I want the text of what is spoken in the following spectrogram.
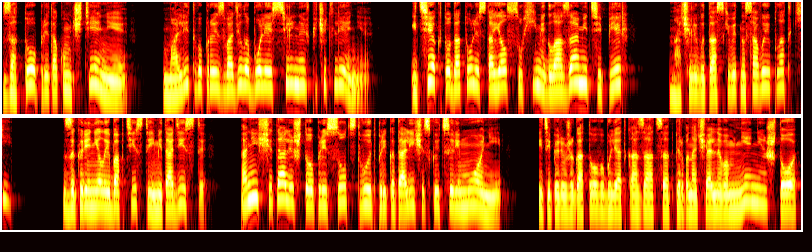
Зато при таком чтении молитва производила более сильное впечатление, и те, кто дотоле стоял с сухими глазами, теперь начали вытаскивать носовые платки. Закоренелые баптисты и методисты, они считали, что присутствуют при католической церемонии, и теперь уже готовы были отказаться от первоначального мнения, что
